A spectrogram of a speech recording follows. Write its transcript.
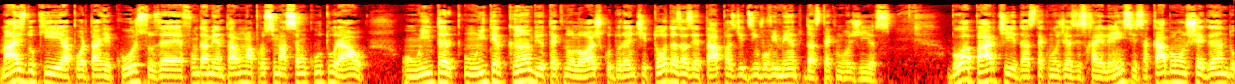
Mais do que aportar recursos, é fundamental uma aproximação cultural, um, inter, um intercâmbio tecnológico durante todas as etapas de desenvolvimento das tecnologias. Boa parte das tecnologias israelenses acabam chegando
